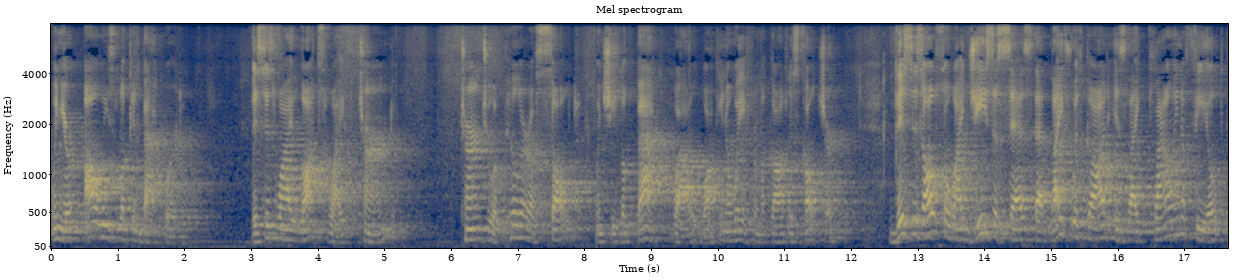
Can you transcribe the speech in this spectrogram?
when you're always looking backward. This is why Lot's wife turned turned to a pillar of salt when she looked back while walking away from a godless culture. This is also why Jesus says that life with God is like plowing a field,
